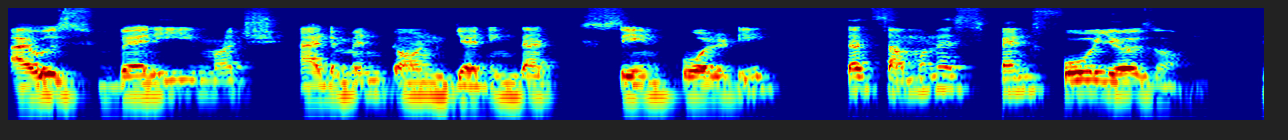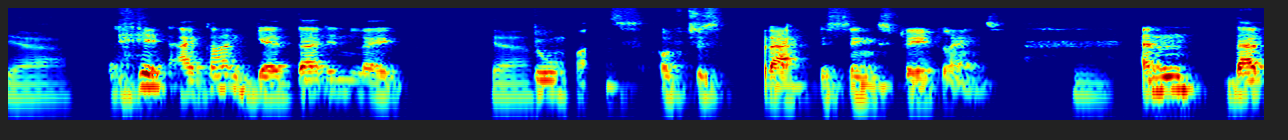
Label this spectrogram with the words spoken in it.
I was very much adamant on getting that same quality that someone has spent four years on. Yeah. I can't get that in like Yeah. two months of just practicing straight lines. Hmm. And that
